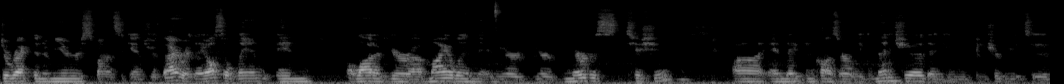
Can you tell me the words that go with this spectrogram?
direct an immune response against your thyroid. They also land in a lot of your uh, myelin and your, your nervous tissue, uh, and they can cause early dementia. They can contribute to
